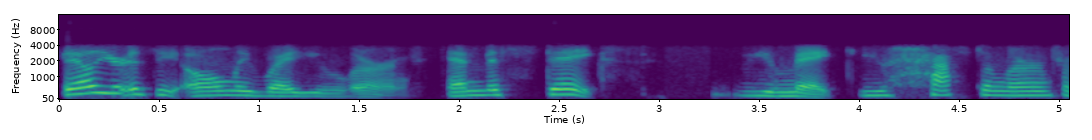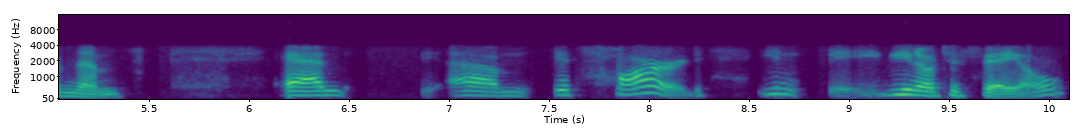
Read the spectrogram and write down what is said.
Failure is the only way you learn, and mistakes you make, you have to learn from them, and um, it's hard, you you know, to fail.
